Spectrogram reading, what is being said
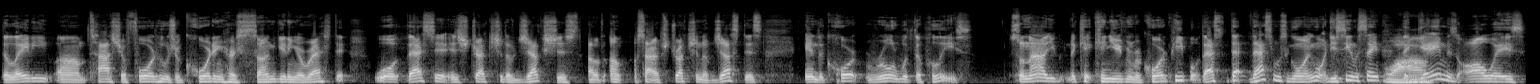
the lady um, Tasha Ford, who was recording her son getting arrested, well, that's an obstruction of justice. Of, um, sorry, obstruction of justice, and the court ruled with the police. So now you can you even record people? That's that, that's what's going on. Do you see what I'm saying? Wow. The game is always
